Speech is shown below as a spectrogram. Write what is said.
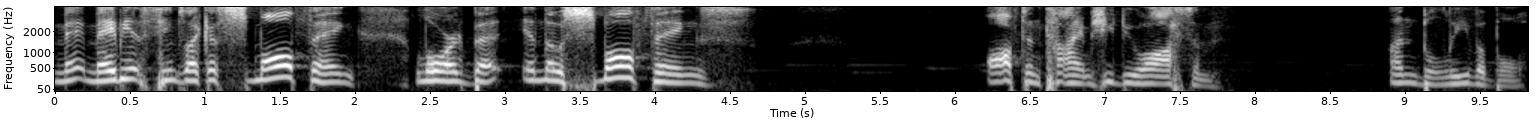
maybe it seems like a small thing, Lord, but in those small things, oftentimes you do awesome, unbelievable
